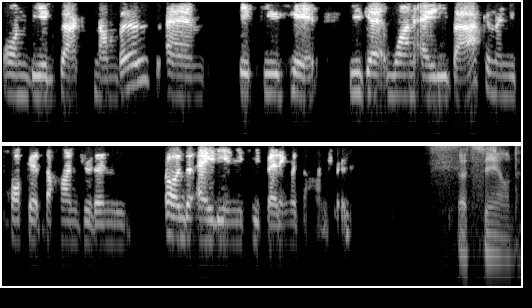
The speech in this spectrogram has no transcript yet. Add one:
on the exact numbers, and if you hit, you get 180 back, and then you pocket the 100 and oh, the 80, and you keep betting with the 100. That's sound.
